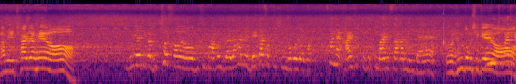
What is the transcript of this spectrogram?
남이 촬영해요. 우연이가 미쳤어요. 무슨 밥을 늘 하루에 네 다섯 개씩 먹으려고 하나 간식도 그렇게 많이 싸갔는데 그건 행동식이에요. 음,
